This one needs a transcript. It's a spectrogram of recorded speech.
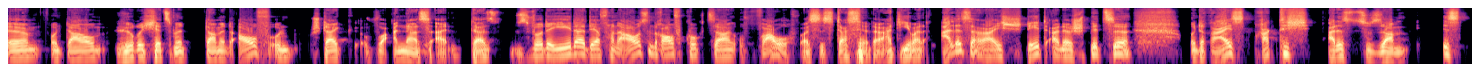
ähm, und darum höre ich jetzt mit damit auf und steige woanders ein. Das würde jeder, der von außen drauf guckt, sagen, wow, was ist das denn? Da hat jemand alles erreicht, steht an der Spitze und reißt praktisch alles zusammen ist,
